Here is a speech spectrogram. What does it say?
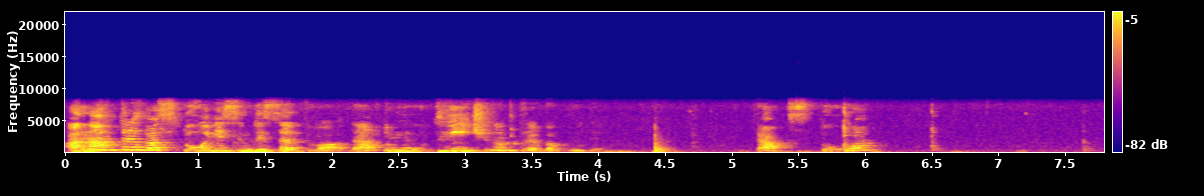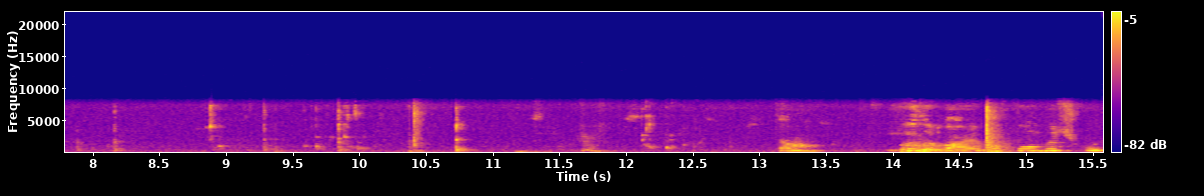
А нам треба 182, да? тому двічі нам треба буде. Так, 100. Так, виливаємо в колбочку.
